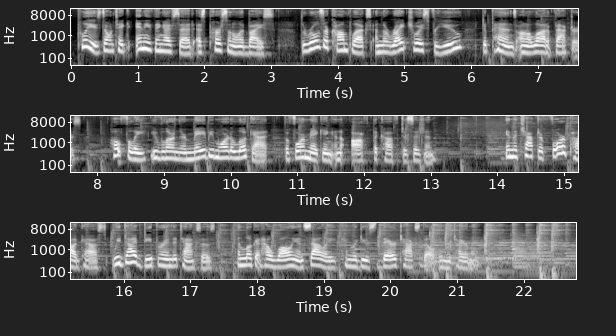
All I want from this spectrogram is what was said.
Please don't take anything I've said as personal advice. The rules are complex, and the right choice for you depends on a lot of factors. Hopefully, you've learned there may be more to look at before making an off the cuff decision. In the Chapter 4 podcast, we dive deeper into taxes and look at how Wally and Sally can reduce their tax bill in retirement.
